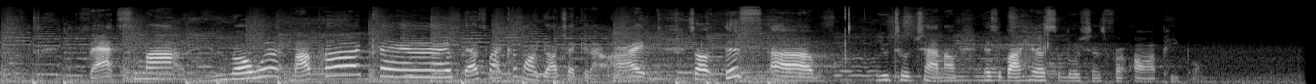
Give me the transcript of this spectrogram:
That's my, you know what, my podcast. That's why, come on, y'all, check it out, all right? So this um, YouTube channel is about hair solutions for all people.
